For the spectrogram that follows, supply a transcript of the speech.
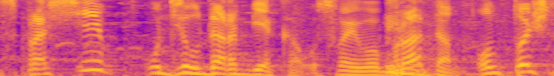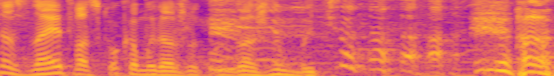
спроси у Дилдарбека, у своего брата, он точно знает, во сколько мы должны, должны быть. А,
